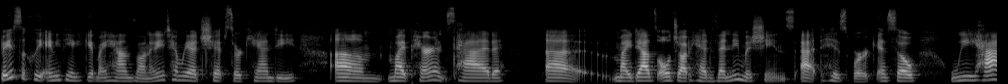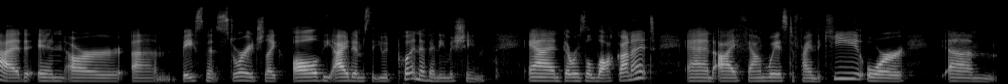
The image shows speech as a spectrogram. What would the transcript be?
basically anything I could get my hands on. Anytime we had chips or candy, um, my parents had uh, my dad's old job, he had vending machines at his work. And so we had in our um, basement storage, like all the items that you would put in a vending machine. And there was a lock on it. And I found ways to find the key or, um,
